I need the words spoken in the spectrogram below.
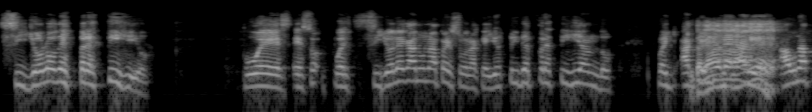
si yo lo desprestigio, pues eso, pues si yo le gano a una persona que yo estoy desprestigiando, pues yo le a una,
